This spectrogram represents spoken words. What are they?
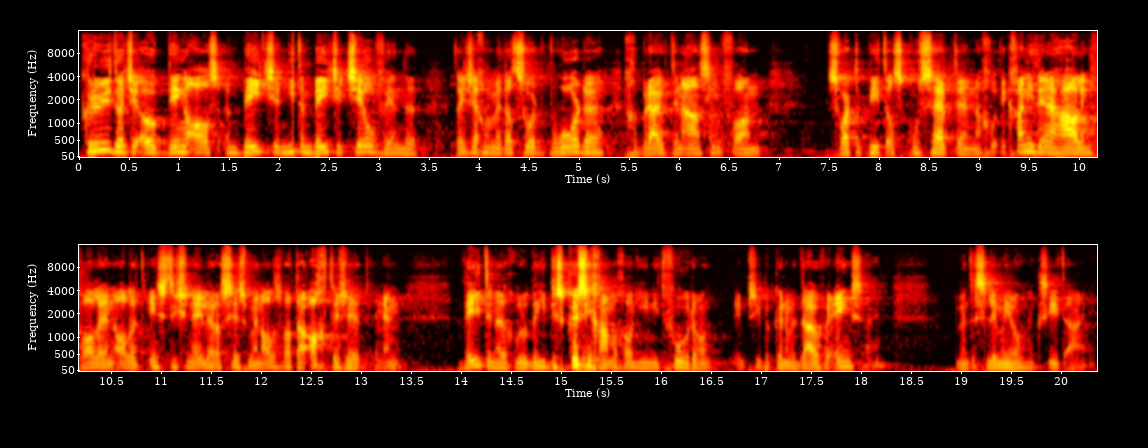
cru dat je ook dingen als een beetje, niet een beetje chill vinden. Dat je zeg maar met dat soort woorden gebruikt ten aanzien van Zwarte Piet als concept. En goed, ik ga niet in herhaling vallen en al het institutionele racisme en alles wat daarachter zit. En weten het goed, die discussie gaan we gewoon hier niet voeren, want in principe kunnen we het daarover eens zijn. Je bent een slimme jongen, ik zie het aan je.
